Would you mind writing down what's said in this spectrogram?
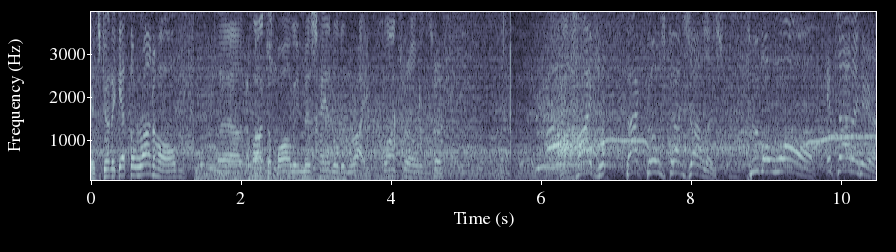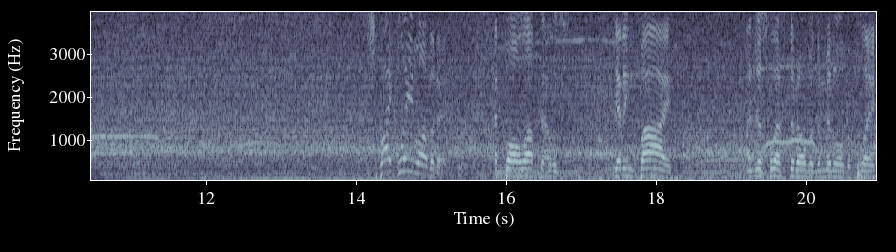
It's going to get the run home. Well, about the ball he mishandled in right. Quantrill would serve. A high drop. Back goes Gonzalez to the wall. It's out of here. Spike Lee loving it. That ball up that was getting by and just left it over the middle of the plate.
